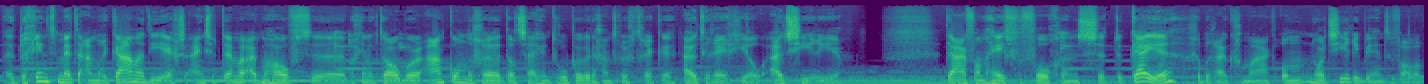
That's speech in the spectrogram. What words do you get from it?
Het begint met de Amerikanen die ergens eind september uit mijn hoofd, uh, begin oktober, aankondigen dat zij hun troepen willen gaan terugtrekken uit de regio, uit Syrië. Daarvan heeft vervolgens eh, Turkije gebruik gemaakt om Noord-Syrië binnen te vallen.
